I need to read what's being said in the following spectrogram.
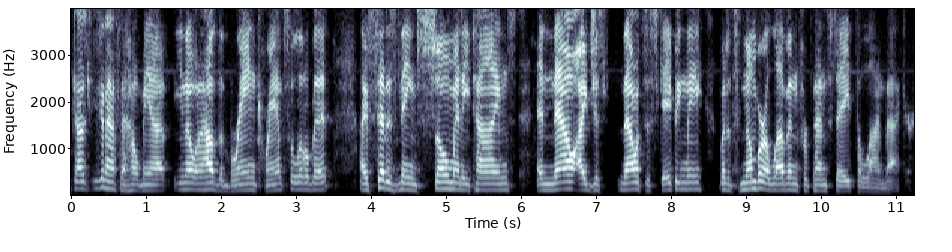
guys, you're gonna have to help me out. You know how the brain cramps a little bit. I've said his name so many times, and now I just now it's escaping me. But it's number eleven for Penn State, the linebacker.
